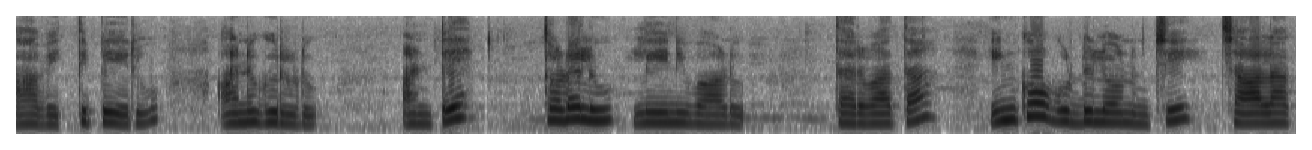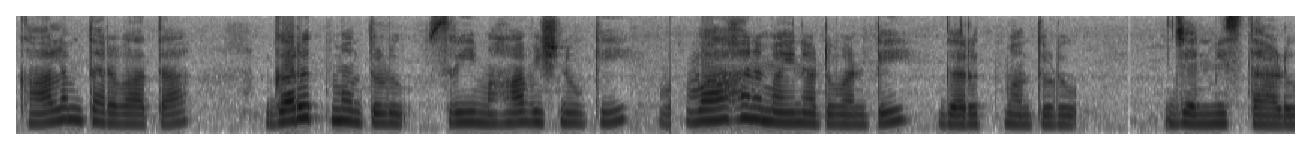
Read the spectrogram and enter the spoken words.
ఆ వ్యక్తి పేరు అనుగురుడు. అంటే తొడలు లేనివాడు. తర్వాత ఇంకో గుడ్డులో నుంచి చాలా కాలం తర్వాత గరుత్మంతుడు శ్రీ మహావిష్ణువుకి వాహనమైనటువంటి గరుత్మంతుడు జన్మిస్తాడు.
